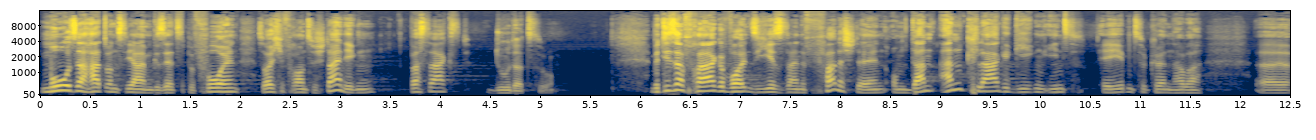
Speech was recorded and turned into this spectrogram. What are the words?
Mose hat uns ja im Gesetz befohlen, solche Frauen zu steinigen. Was sagst du dazu? Mit dieser Frage wollten sie Jesus eine Falle stellen, um dann Anklage gegen ihn erheben zu können. Aber äh,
